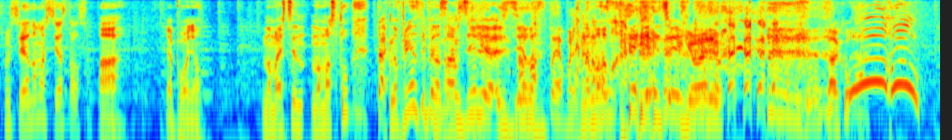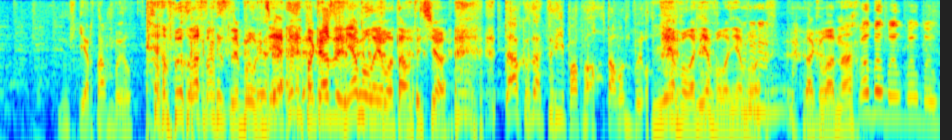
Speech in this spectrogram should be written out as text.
В смысле, я на мосте остался. А, я понял. На мосте, на мосту? Так, ну в принципе, на, На самом мосте. деле, На сделать... мосте, бля. На мосте, я тебе говорю. Так, уху! Хер там был. Был, в смысле, был где? Покажи, не было его там, ты чё? Там, куда ты попал, там он был. Не было, не было, не было. Так, ладно. Был, был, был, был, был.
